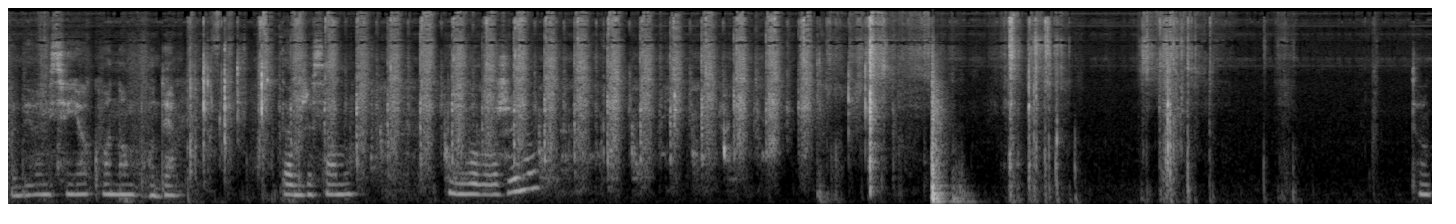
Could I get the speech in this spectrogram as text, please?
Подивимося, як воно буде. Так же само зволожимо. Так.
